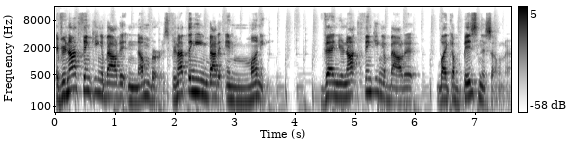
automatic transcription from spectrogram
if you're not thinking about it in numbers, if you're not thinking about it in money, then you're not thinking about it like a business owner.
